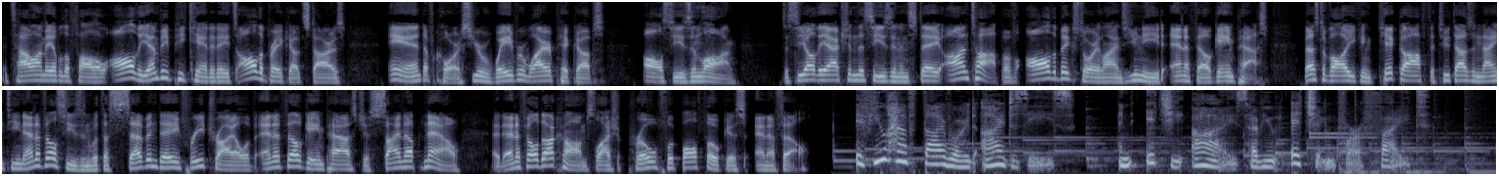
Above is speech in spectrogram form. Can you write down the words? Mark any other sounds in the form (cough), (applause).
It's how I'm able to follow all the MVP candidates, all the breakout stars, and, of course, your waiver wire pickups all season long. To see all the action this season and stay on top of all the big storylines, you need NFL Game Pass. Best of all, you can kick off the 2019 NFL season with a seven-day free trial of NFL Game Pass. Just sign up now at nfl.com slash pro football focus NFL. If you have thyroid eye disease and itchy eyes have you itching for a fight,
